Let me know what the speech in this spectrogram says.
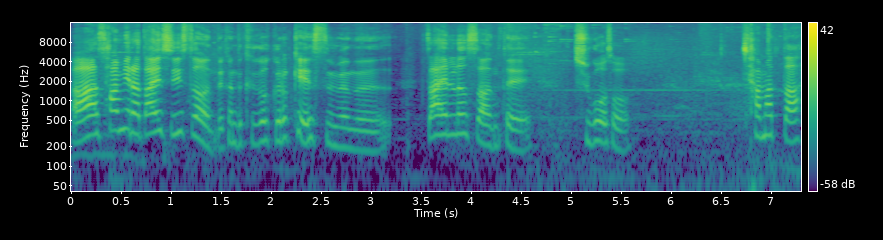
아, 3이라 딸 수 있었는데. 근데 그거 그렇게 했으면은 사일러스한테 죽어서 참았다.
